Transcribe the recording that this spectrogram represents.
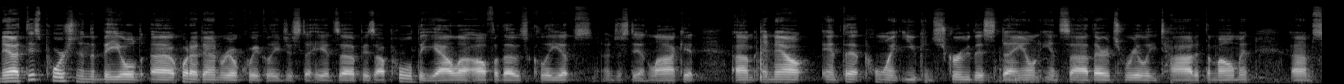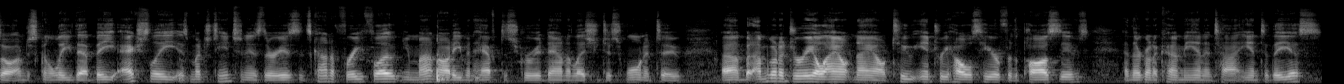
Now at this portion in the build, uh, what I done real quickly, just a heads up, is I pulled the yalla off of those clips. I just didn't like it. Um, and now at that point you can screw this down inside there. It's really tight at the moment. Um, so I'm just going to leave that be. Actually, as much tension as there is, it's kind of free float. You might not even have to screw it down unless you just wanted to. Um, but I'm going to drill out now two entry holes here for the positives, and they're going to come in and tie into this.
